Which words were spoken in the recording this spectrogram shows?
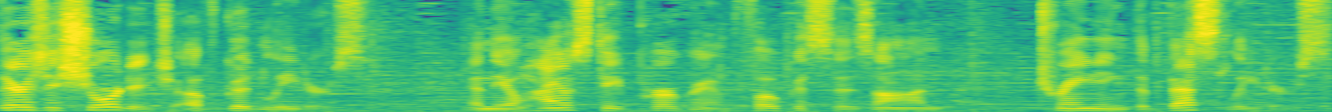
there is a shortage of good leaders. And the Ohio State program focuses on training the best leaders,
